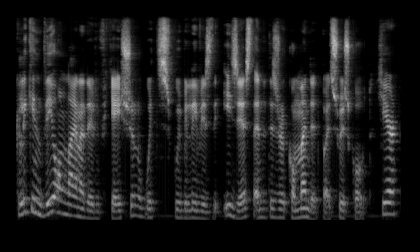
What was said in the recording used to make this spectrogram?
Clicking the online identification, which we believe is the easiest and it is recommended by Swissquote here,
